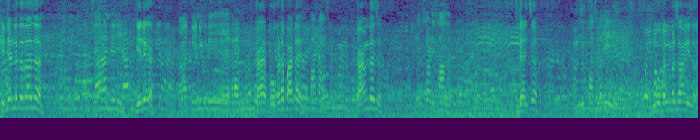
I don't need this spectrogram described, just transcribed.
किती आणले दादा आज? चार आणलेली. गेले का? हा तीन इकडे एक राहिली. काय बोकडं पाट आहे? पाट आहे. काय म्हणतं त्याचं? साडेसहा हजार. द्यायचं? पाचला देईल. मोबाईल नंबर सांगा की जरा.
